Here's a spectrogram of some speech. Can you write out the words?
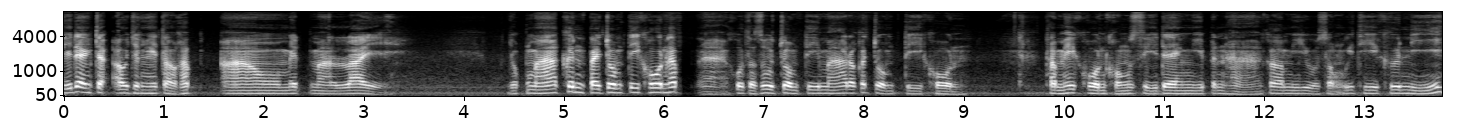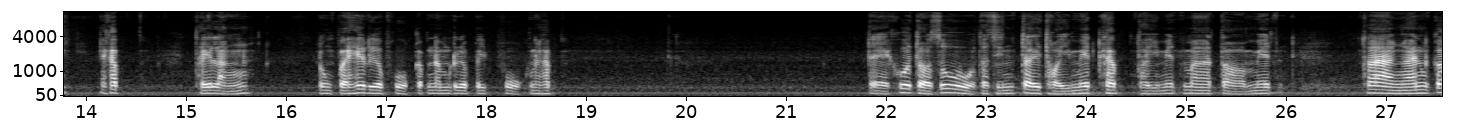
สีแดงจะเอายังไงต่อครับ เอาเม็ดมาไล่ ยกม้าขึ้นไปโจมตีโคนครับ อ่าคู่ต่อสู้โจมตีม้าเราก็โจมตีโคนทำให้โคนของสีแดงมีปัญหาก็มีอยู่สองวิธีคือหนีนะครับ ถอยหลังลงไปให้เรือผูกกับนำเรือไปผูกนะครับ แต่คู่ต่อสู้ตัดสินใจถอยเม็ดครับ ถอยเม็ดมาต่อเม็ด ถ้างั้นก็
